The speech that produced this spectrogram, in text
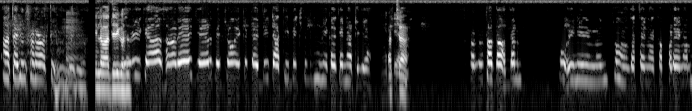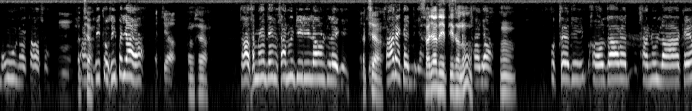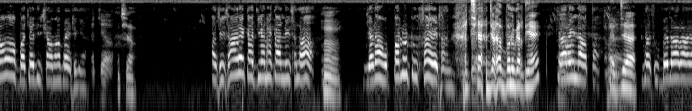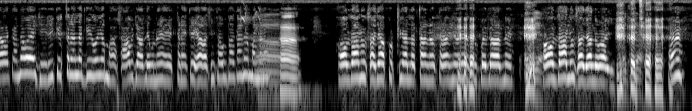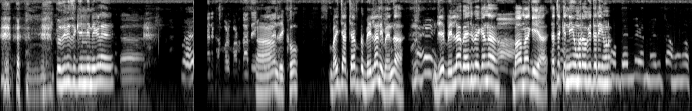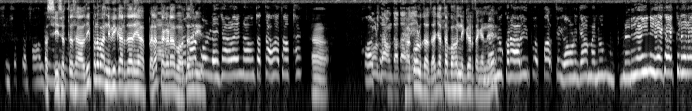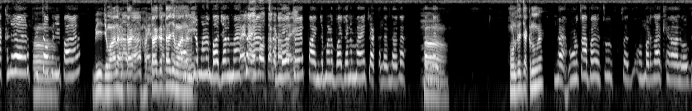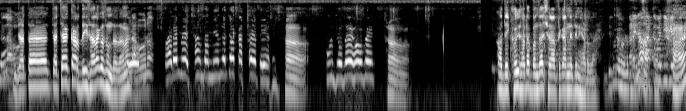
ਆ ਤੈਨੂੰ ਸੁਣਾਤੀ ਹੁਣ ਵੀਡੀਓ ਨਹੀਂ ਲਵਾਤੀ ਜੀ ਕੁਛ। ਵੀ ਕਿਹਾ ਸਾਡੇ ਜੇਲ੍ਹ ਵਿੱਚੋਂ ਇੱਕ ਕੈਦੀ ਟਾਕੀ ਵਿੱਚ ਨਿਕਲ ਕੇ ਨੱਠ ਗਿਆ। ਅੱਛਾ। ਸਾਨੂੰ ਤਾਂ ਦਸ ਦਿਨ ਉਹੀ ਨਹੀਂ ਧੋਣ ਦਿੱਤੇ ਨਾ ਕੱਪੜੇ ਨਾ ਮੂੰਹ ਨਾ ਕਾਸ। ਅੱਛਾ। ਵੀ ਤੁਸੀਂ ਭਜਾਇਆ। ਅੱਛਾ। ਅੱਛਾ। ਦਸਵੇਂ ਦਿਨ ਸਾਨੂੰ ਜੀਰੀ ਲਾਉਣ ਲੈ ਗਏ। ਅੱਛਾ। ਸਾਰੇ ਕੈਦੀਆਂ ਸਜ਼ਾ ਦੇਤੀ ਤੁਹਾਨੂੰ? ਸਜ਼ਾ। ਹੂੰ। ਉੱਥੇ ਜੀ ਫੌਜਦਾਰ ਸਾਨੂੰ ਲਾ ਕੇ ਉਹ ਬਚੇ ਦੀ ਛਾਵਾਂ ਬੈਠ ਗਿਆ। ਅੱਛਾ। ਅੱਛਾ। ਅਸੀਂ ਸਾਰੇ ਕੈਦੀਆਂ ਨੇ ਕਰ ਲਈ ਸਲਾਹ। ਹੂੰ। ਜਿਹੜਾ ਉੱਪਰ ਨੂੰ ਟੂਸਾ ਹੇਠਾਂ ਨੂੰ। ਅੱਛਾ ਜਿਹੜਾ ਆਪਾਂ ਨੂੰ ਕਰਦੀਆਂ ਹੈ ਚਾਰੇ ਹੀ ਲਾਤਾ। ਅੱਛਾ। ਜਦ ਸੂਬੇਦਾਰ ਆਇਆ ਕਹਿੰਦਾ ਓਏ ਜੀਰੀ ਕਿਸ ਤਰ੍ਹਾਂ ਲੱਗੀ ਹੋਈ ਆ? ਮਾਂ ਸਾਹਿਬ ਜਿਆਦੇ ਉਹਨੇ ਇੱਕ ਨੇ ਕਿਹਾ ਅਸੀਂ ਤਾਂ ਉਹਦਾ ਕਹਿਣਾ ਮੰਨਣਾ। ਹਾਂ। ਹੌਲਦਾਰ ਨੂੰ ਸਜ਼ਾ ਪੁੱਠੀਆਂ ਲੱਤਾਂ ਨਾਲ ਕਰਾਈਆਂ ਨੇ ਸੂਬੇਦਾਰ ਨੇ। ਹੌਲਦਾਰ ਨੂੰ ਸਜ਼ਾ ਲਵਾਈ। ਅੱਛਾ। ਹੈ? ਤੁਸੀਂ ਵੀ ਸਕੀਮੀ ਨਿਕਲੇ। ਹਾਂ। ਦੇਖੋ ਬਾਈ ਚਾਚਾ ਬੇਲਾ ਨਹੀਂ ਬਹਿੰਦਾ। ਜੇ ਬੇਲਾ ਬਹਿ ਜਵੇ ਕਹਿੰਦਾ। ਬਾ ਮੈਂ ਗਿਆ। ਚਾਚਾ ਕਿੰਨੀ ਉਮਰ ਹੋ ਗਈ ਤੇਰੀ ਹੁਣ? ਬੇਲੇ ਮੇਰੀ ਤਾਂ ਹੁਣ 80 70 ਸਾਲ ਦੀ 80 70 ਸਾਲ ਦੀ। ਭਲਵਾਨੀ ਵੀ ਕਰਦਾ ਰਿਹਾ। ਪਹਿਲਾਂ ਤਗੜਾ ਬਹੁਤ ਆ ਸਰੀਰ। ਕੋਲੇ ਚਾਲੇ ਨਾਮ ਦਿੱਤਾ ਹੋਇਆ ਤਾਂ ਉੱਥੇ। ਹਾਂ। ਘੁਲਦਾ ਹੁੰਦਾ ਤਾਂ ਹਾਂ ਇਹ। ਘੁਲਦਾ ਤਾ ਜਾਂ ਤਾਂ ਬਹੁਤ ਨਿੱਗਰ ਤਾਂ ਕਹਿੰਦੇ ਮੈਨੂੰ ਕਰਾਲੀ ਭ- ਭਰਤੀ ਹੋਣ ਗਿਆ ਮੈਨੂੰ ਮਿਲਿਆ ਹੀ ਨਹੀਂ ਹੈਗਾ ਇੱਕ ਨੇ ਰੱਖ ਲਿਆ ਯਾਰ ਪੀਤਾ ਵੀ ਨਹੀਂ ਪਾਇਆ। ਵੀ ਜਵਾਨ ਹੱਟਾ ਹੱਟਾ ਕੱਟਾ ਜਵਾਨ ਪੰਜ ਮਣ ਵਜਨ ਮੈਂ ਪਹਿਲਾਂ ਇਹ ਬਹੁਤ ਤਕੜਾ ਥੱਲੇ ਤਾ ਤੇ ਪੰਜ ਮਣ ਵਜਨ ਮੈਂ ਚੱਕ ਲੈਂਦਾ ਤਾ। ਹਾਂ। ਹੁਣ ਤੇ ਚੱਕ ਲੂੰਗਾ? ਨਾ ਹੁਣ ਤਾਂ ਫੇ ਤੂੰ ਉਮਰ ਦਾ ਖਿਆਲ ਹੋ ਗਿਆ। ਲਾਹੌਰ ਜਾਂ ਤਾਂ ਚਾਚਾ ਘਰ ਦਾ ਹੀ ਸਾਰਾ ਕੁਝ ਹੁੰਦਾ ਤਾ ਨਾ। ਲਾਹੌਰ ਸਾਡੇ ਮੇਛਾਂ ਦੰਨੀਆਂ ਦੇ ਜਾਂ ਇਕੱਠੇ ਤੇ ਅਸੀਂ। ਹਾਂ। ਹੁਣ ਜੁਦੇ ਹੋ ਗਏ। ਹਾਂ। ਆ ਦੇਖੋ ਜੀ ਸਾਡਾ ਬੰਦਾ ਸ਼ਰਾਰਤ ਕਰਨੇ ਤੇ ਨਹੀਂ ਹਟਦਾ। ਹਾਂ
